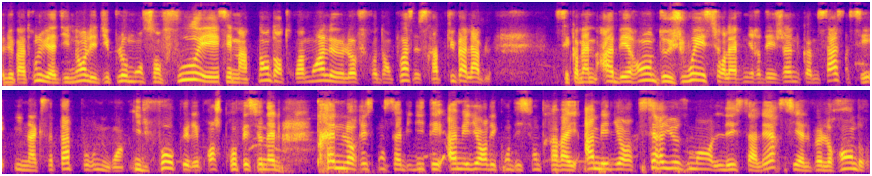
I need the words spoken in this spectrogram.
le patron lui a dit non, les diplômes, on s'en fout. Et c'est maintenant, dans trois mois, l'offre d'emploi ne sera plus valable. C'est quand même aberrant de jouer sur l'avenir des jeunes comme ça. C'est inacceptable pour nous. Hein. Il faut que les branches professionnelles prennent leurs responsabilités, améliorent les conditions de travail, améliorent sérieusement les salaires si elles veulent rendre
